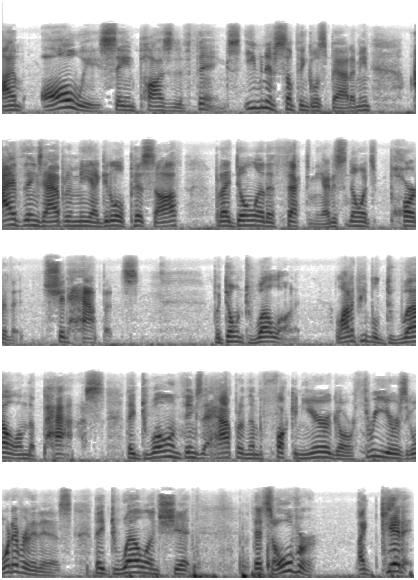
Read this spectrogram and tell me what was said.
I'm always saying positive things, even if something goes bad. I mean, I have things happen to me, I get a little pissed off, but I don't let it affect me. I just know it's part of it. Shit happens. But don't dwell on it. A lot of people dwell on the past. They dwell on things that happened to them a fucking year ago or three years ago, whatever it is. They dwell on shit that's over. I get it.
